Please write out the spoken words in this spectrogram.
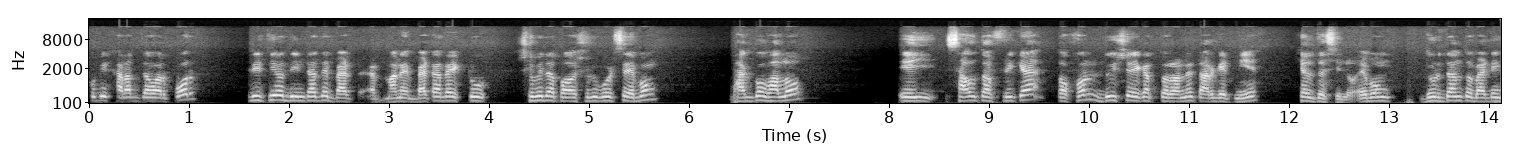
খুবই খারাপ যাওয়ার পর তৃতীয় দিনটাতে ব্যাট মানে ব্যাটাররা একটু সুবিধা পাওয়া শুরু করছে এবং ভাগ্য ভালো, এই সাউথ আফ্রিকা তখন দুইশো একাত্তর রানের টার্গেট নিয়ে খেলতেছিল এবং দুর্দান্ত ব্যাটিং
